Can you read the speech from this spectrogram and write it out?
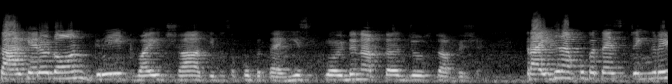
कारकेरोडॉन ग्रेट व्हाइट शार्क ये तो सबको पता है। ये स्क्लोइडन आपका जो स्टारफिश है। ट्राइगन आपको पता है स्टिंगरे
